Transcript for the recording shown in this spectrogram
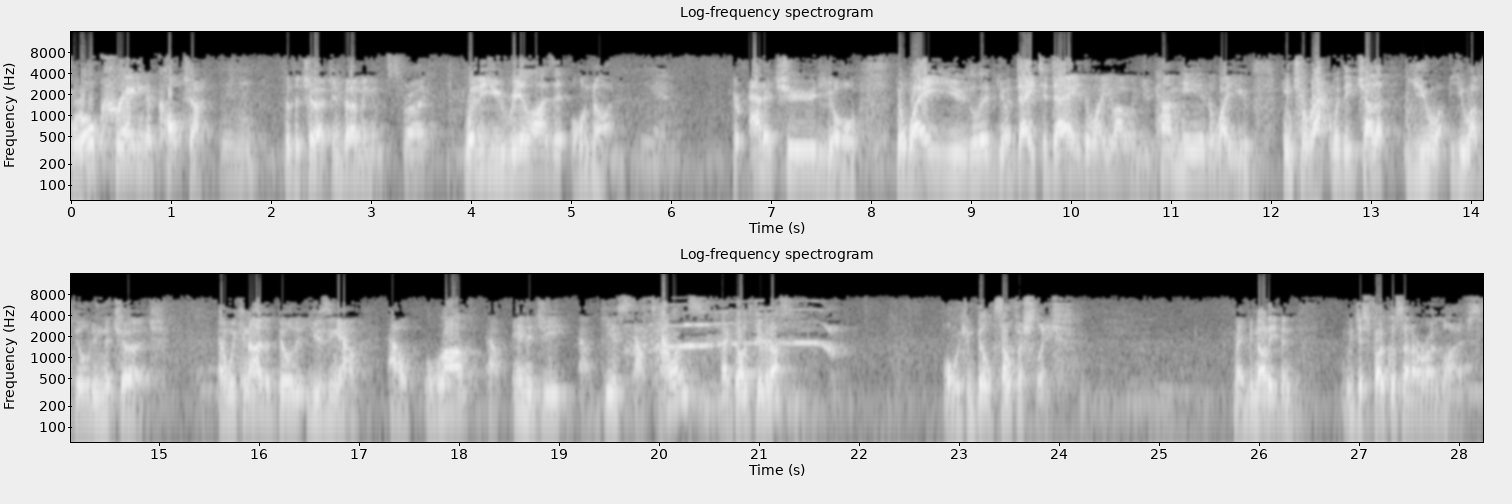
We're all creating a culture for the church in Birmingham, That's right. whether you realize it or not. Yeah. Your attitude, your the way you live your day to day, the way you are when you come here, the way you interact with each other, you you are building the church. And we can either build it using our our love, our energy, our gifts, our talents that God's given us, or we can build selfishly. Maybe not even we just focus on our own lives.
